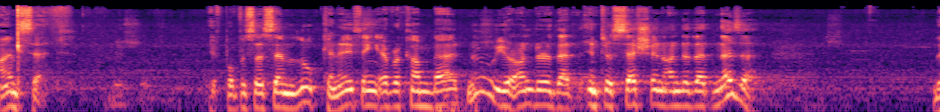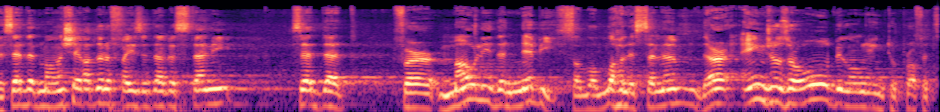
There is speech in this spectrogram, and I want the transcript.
I'm set. If Prophet look can anything ever come bad? No, you're under that intercession, under that nazar. They said that Mawlana Shaykh Abdullah Faiz Dagestani said that for Mawlid the Nabi there are angels are all belonging to Prophet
